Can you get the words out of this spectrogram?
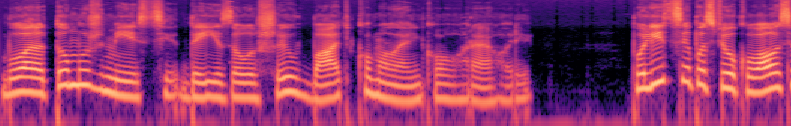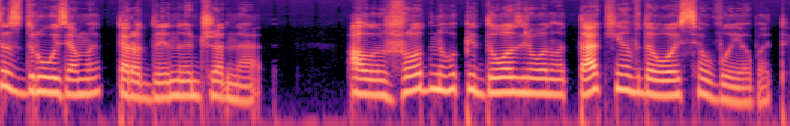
була на тому ж місці, де її залишив батько маленького Грегорі. Поліція поспілкувалася з друзями та родиною Джанет, але жодного підозрюваного так і не вдалося виявити.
